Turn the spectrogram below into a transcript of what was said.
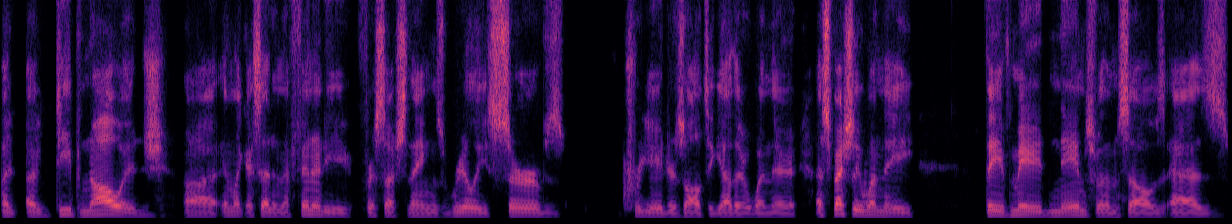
a, a deep knowledge uh, and like i said an affinity for such things really serves creators all together when they're especially when they they've made names for themselves as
